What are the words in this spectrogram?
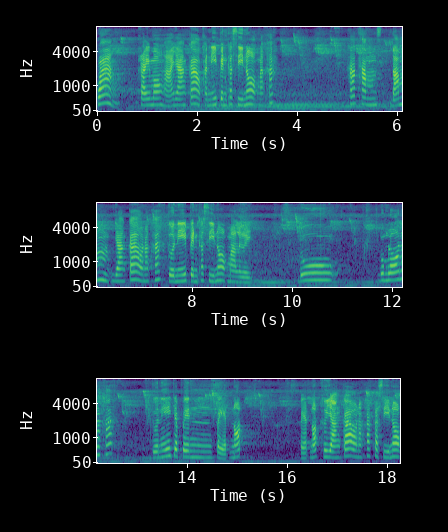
กว้าง ใครมองหายางก้าวคันนี้เป็นคัสซีนอกนะคะ ถ้าทำดัมยางก้าวนะคะ ตัวนี้เป็นคัสซีนอกมาเลย ดูดุมล้อนะคะ ตัวนี้จะเป็นแปดน็อตแปดน็อตคือยางก้าวนะคะคัสซีนอก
